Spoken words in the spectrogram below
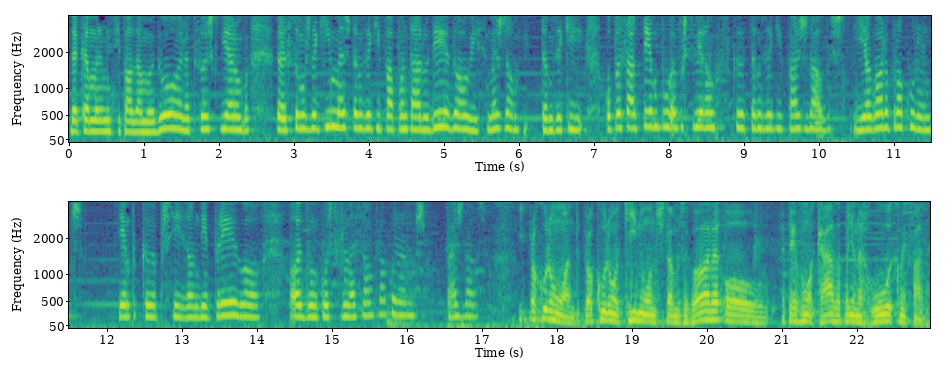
da Câmara Municipal da Amadora, pessoas que vieram, eh, somos daqui, mas estamos aqui para apontar o dedo ou isso. Mas não, estamos aqui, com o passar do tempo, aperceberam-se que estamos aqui para ajudá-los e agora procuram-nos. Tempo que precisam de emprego ou, ou de um curso de formação, procuram-nos para ajudá-los. E procuram onde? Procuram aqui no onde estamos agora ou até vão a casa, apanham na rua? Como é que fazem?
